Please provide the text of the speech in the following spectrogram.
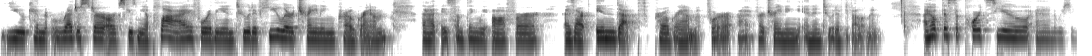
you can register or excuse me, apply for the intuitive healer training program. That is something we offer as our in-depth program for uh, for training and intuitive development. I hope this supports you and wishing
